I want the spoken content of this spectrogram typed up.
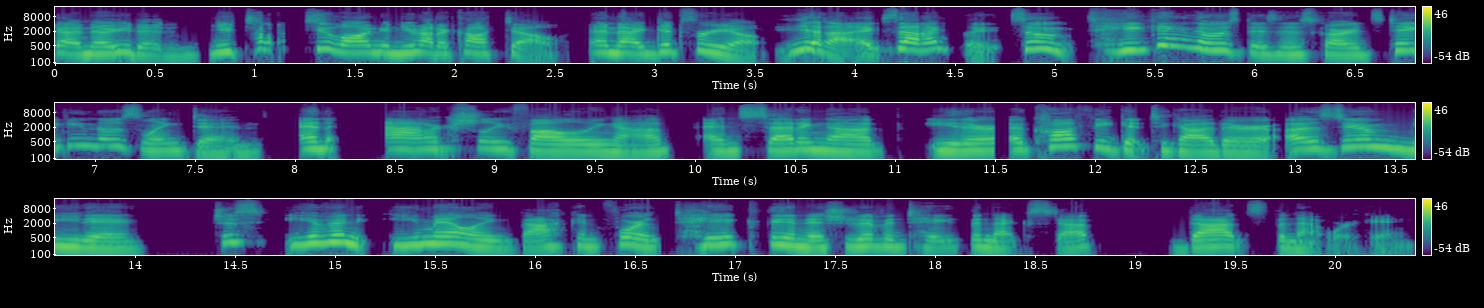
Yeah, no, you didn't. You talked too long and you had a cocktail, and uh, good for you. Yeah, exactly. So taking those business cards, taking those LinkedIn, and actually following up and setting up either a coffee get together, a Zoom meeting, just even emailing back and forth, take the initiative and take the next step. That's the networking,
